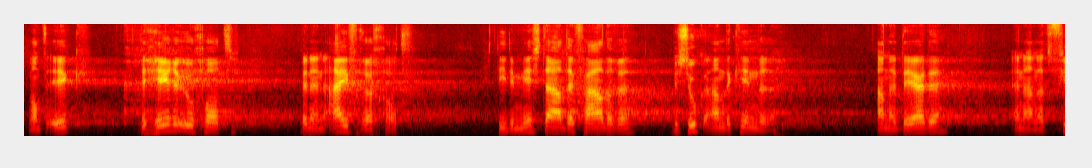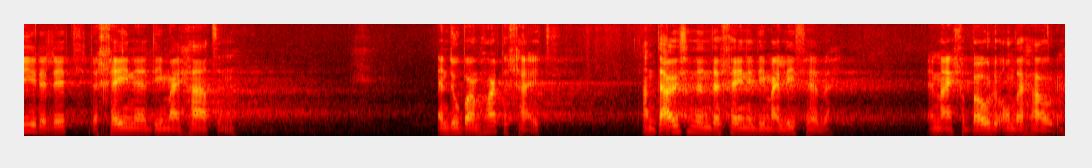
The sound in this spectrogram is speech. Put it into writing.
Want ik, de Heere uw God, ben een ijverige God, die de misdaad der vaderen bezoekt aan de kinderen, aan het derde en aan het vierde lid degene die mij haten. En doe barmhartigheid aan duizenden degenen die mij liefhebben en mijn geboden onderhouden.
